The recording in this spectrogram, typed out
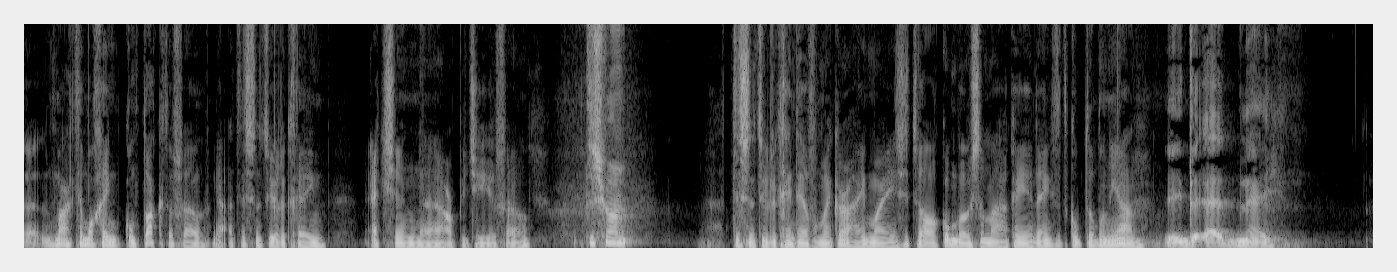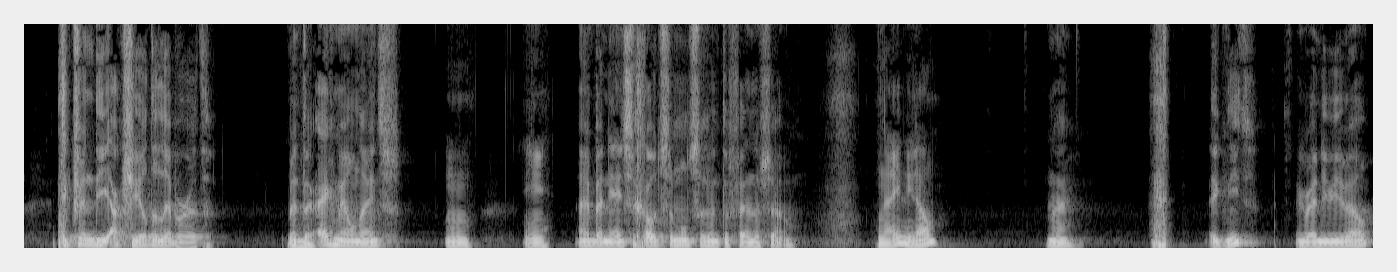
eh, het maakt helemaal geen contact of zo. Ja, het is natuurlijk geen action eh, RPG of zo. Het is gewoon, Het is natuurlijk geen Devil May Cry, maar je zit wel combo's te maken en je denkt het komt helemaal niet aan. de- eh, nee. Ik vind die actie heel deliberate. Ik ben het er echt mee oneens. Mm. Eh. En ik ben niet eens de grootste Monster Hunter fan of zo. Nee, wie dan? Nee. ik niet. Ik weet niet wie wel.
